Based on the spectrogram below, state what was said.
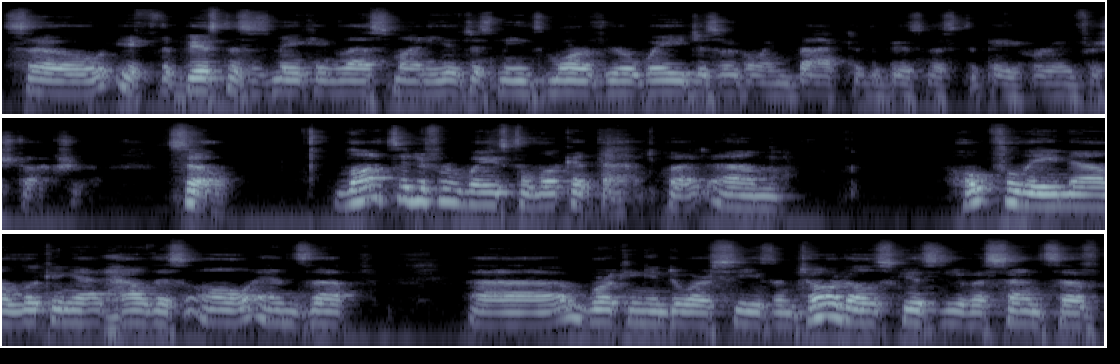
So if the business is making less money, it just means more of your wages are going back to the business to pay for infrastructure. So lots of different ways to look at that. But um, hopefully now looking at how this all ends up uh, working into our season totals gives you a sense of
